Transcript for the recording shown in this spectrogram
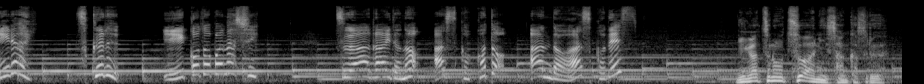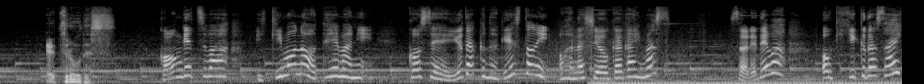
未来作るいいこと話。ツアーガイドのアスコこと安藤アスコです。2月のツアーに参加する越郎です。今月は生き物をテーマに個性豊かなゲストにお話を伺います。それではお聞きください。は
